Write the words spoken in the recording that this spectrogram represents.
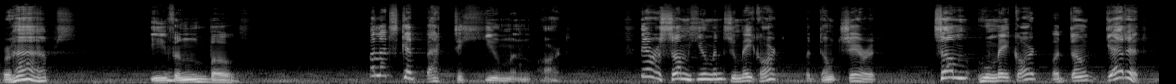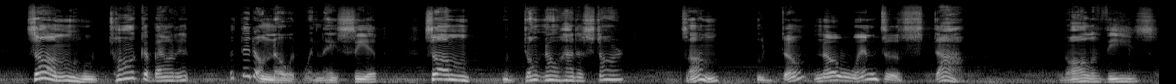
perhaps even both. But let's get back to human art. There are some humans who make art but don't share it, some who make art but don't get it, some who talk about it but they don't know it when they see it, some who don't know how to start, some who don't know when to stop. And all of these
